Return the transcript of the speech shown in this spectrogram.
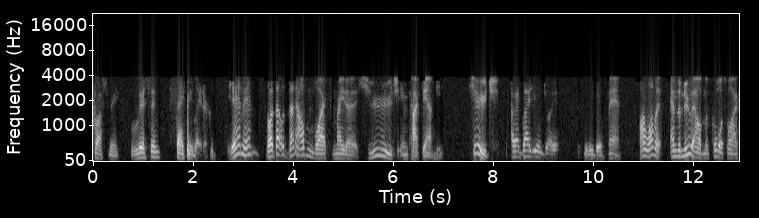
trust me, listen, thank me later. Yeah, man. But that that album like made a huge impact down here. Huge. I'm glad you enjoy it. Really do. Man, I love it. And the new album, of course, like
